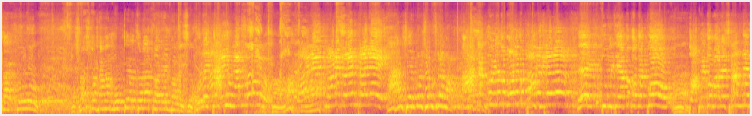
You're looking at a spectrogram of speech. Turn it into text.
সাকু সসমাস আমার মুখের তোরা টয়লেট বানাইছো। হ্যাঁ টয়লেট আর সেরকম সমস্যা না। আর কাকু এটা তো মনে করতে এই তুমি যে এত কথা কো হ্যাঁ। বাপে তোমার সামনের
